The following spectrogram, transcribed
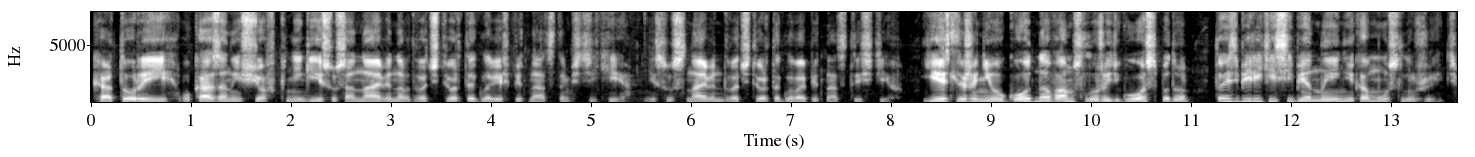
который указан еще в книге Иисуса Навина в 24 главе в 15 стихе. Иисус Навин, 24 глава, 15 стих. «Если же не угодно вам служить Господу, то изберите себе ныне, кому служить.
